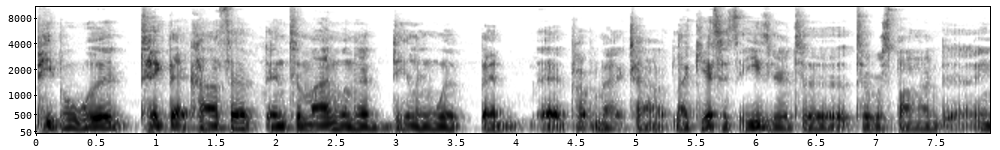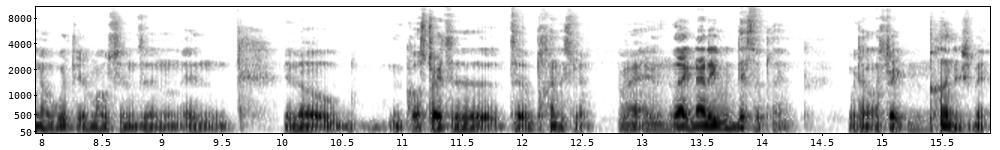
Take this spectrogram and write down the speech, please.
people would take that concept into mind when they're dealing with that, that problematic child. Like, yes, it's easier to to respond, uh, you know, with your emotions and and you know go straight to to punishment, right? Mm-hmm. Like not even discipline. We're talking straight mm-hmm. punishment.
